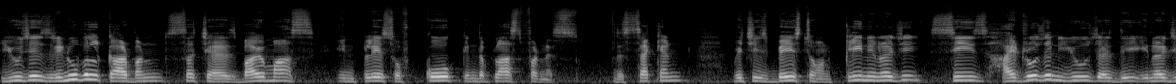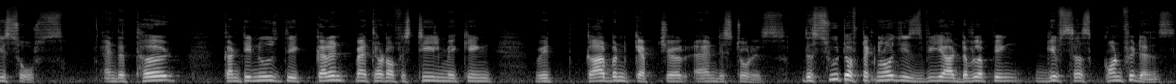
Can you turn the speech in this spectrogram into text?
uses renewable carbon such as biomass in place of coke in the blast furnace. The second, which is based on clean energy, sees hydrogen used as the energy source. And the third continues the current method of steel making with carbon capture and storage. The suite of technologies we are developing gives us confidence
